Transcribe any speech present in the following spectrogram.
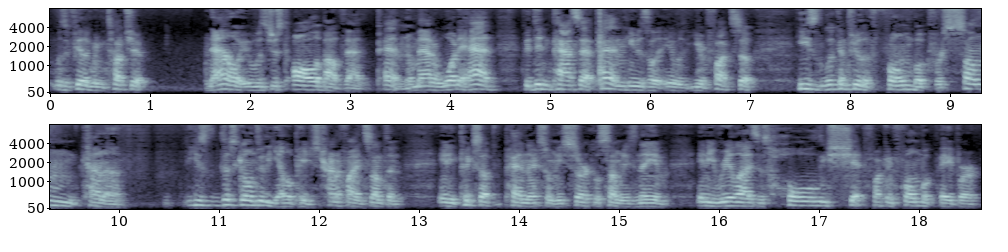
what does it feel like when you touch it? Now it was just all about that pen. No matter what it had, if it didn't pass that pen, he was like, it was, "You're fucked." So he's looking through the phone book for some kind of. He's just going through the yellow pages trying to find something, and he picks up the pen next to him. and He circles somebody's name, and he realizes, "Holy shit! Fucking phone book paper."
